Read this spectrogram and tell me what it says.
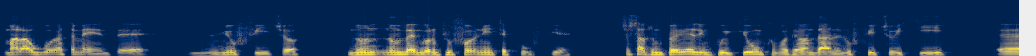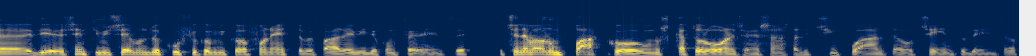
malauguratamente nel mio ufficio non, non vengono più fornite cuffie. C'è stato un periodo in cui chiunque poteva andare nell'ufficio IT eh, e dire senti mi servono due cuffie con microfonetto per fare le videoconferenze ce n'avevano un pacco, uno scatolone, ce ne saranno stati 50 o 100 dentro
